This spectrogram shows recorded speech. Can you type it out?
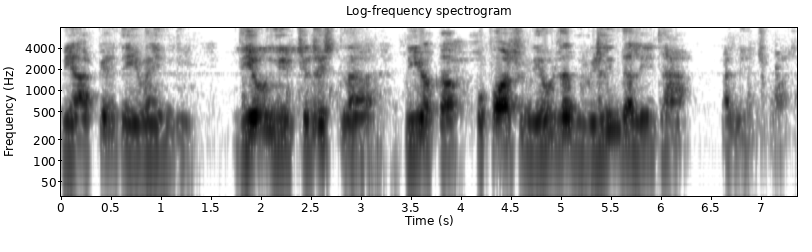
నీ ఆప్యాయత ఏమైంది? దేవుడు నీవు చెల్లిస్తున్న నీ యొక్క ఉపవాసం దేవుడి దగ్గర వెళ్ళిందా లేదా అని నేర్చుకోవాలి.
